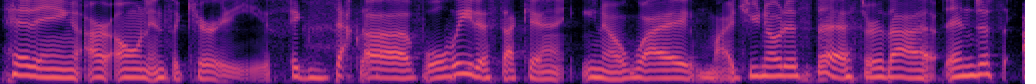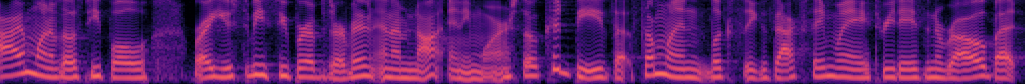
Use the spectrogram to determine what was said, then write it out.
hitting our own insecurities. Exactly. Of, well, wait a second, you know, why why'd you notice this or that? And just I'm one of those people where I used to be super observant and I'm not anymore. So it could be that someone looks the exact same way three days in a row, but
